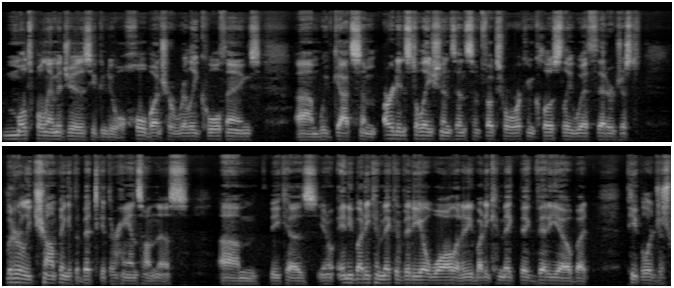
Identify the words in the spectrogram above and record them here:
multiple images, you can do a whole bunch of really cool things. Um, we've got some art installations and some folks we're working closely with that are just literally chomping at the bit to get their hands on this. Um, because you know anybody can make a video wall and anybody can make big video, but people are just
